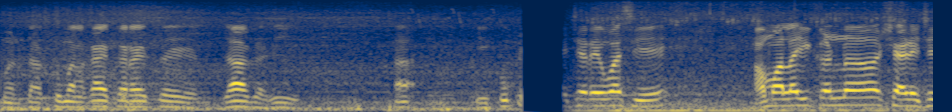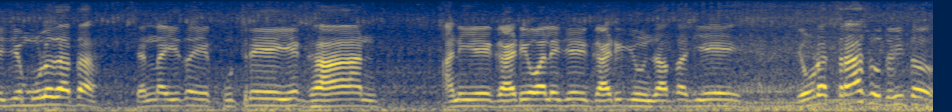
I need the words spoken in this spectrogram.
म्हणतात तुम्हाला काय करायचंय? जा घरी. हा. ही खूप याचे रहिवासी आहे. आम्हाला इकडनं शाळेचे जे मुलं जातात त्यांना इथं एक कुत्रे एक घाण आणि हे गाडीवाले जे गाडी घेऊन जातात हे एवढा त्रास होतो इथं.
